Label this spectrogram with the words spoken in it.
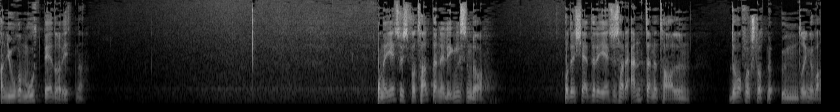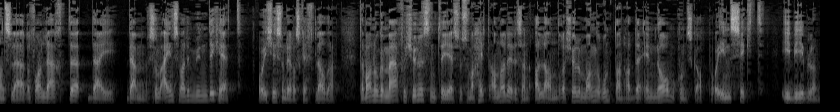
Han gjorde mot bedre vitne. Og når Jesus fortalte denne lignelsen, da, og det skjedde da Jesus hadde endt denne talen, da var folk slått med undring over hans lære, for han lærte de, dem som en som hadde myndighet, og ikke som deres skriftlærde. Det var noe mer forkynnelsen til Jesus som var helt annerledes enn alle andre, selv om mange rundt han hadde enorm kunnskap og innsikt i Bibelen.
